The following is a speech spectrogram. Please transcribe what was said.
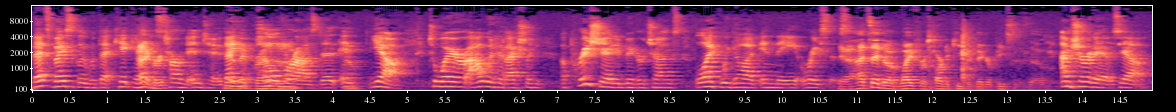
That's basically what that Kit. Kat has turned into. Yeah, They it pulverized it, and yeah, to where I would have actually appreciated bigger chunks like we got in the Reese's. Yeah, I'd say the wafer's are hard to keep in bigger pieces though. I'm sure it is. Yeah,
